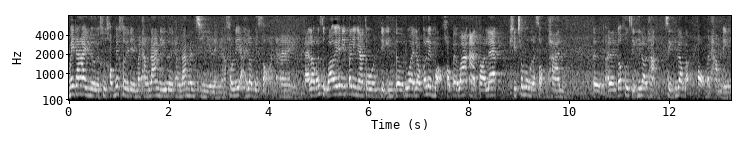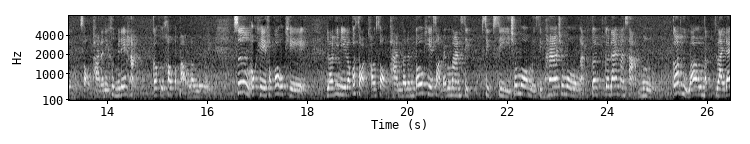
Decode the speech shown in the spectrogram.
ไม่ได้เลยคือเขาไม่เคยเรียนมาทางด้านนี้เลยทางด้านบัญชีอะไรเงี้ยเขาเลยอยากให้เราไปสอนให้แต่เราก็รู้สึกว่าเอ้ยอันนี้ปริญญาโทเด็กอินเตอร์ด้วย เราก็เลยบอกเขาไปว่าอ่าตอนแรกคิดชั่วโมงละสองพันเอออันนั้นก็คือสิ่งที่เราทำสิ่งที่เราแบบออกมาทำเองสองพันอันนี้คือไม่ได้หักก็คือเข้ากระเป๋าเราเลย ซึ่งโอเคเขาก็โอเค แล้วทีนี้เราก็สอนเขา2,000ตอนนั้นก็โอเคสอนไปประมาณ10 14 ชั่วโมงหรือ 15 ชั่วโมงอะก็ก็ได้มา 30,000 ก็ถือว่าแบบรายได้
